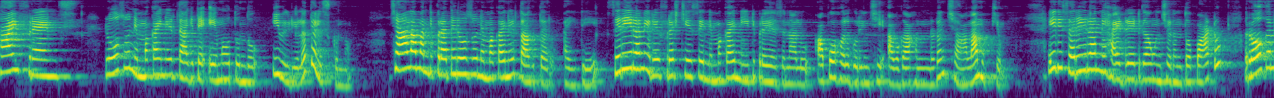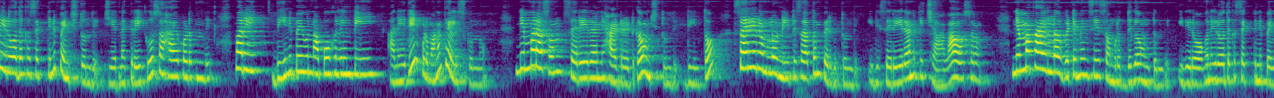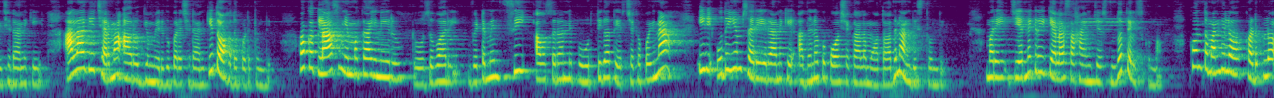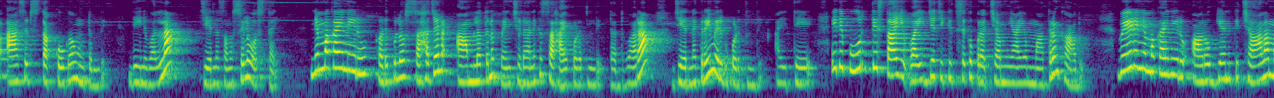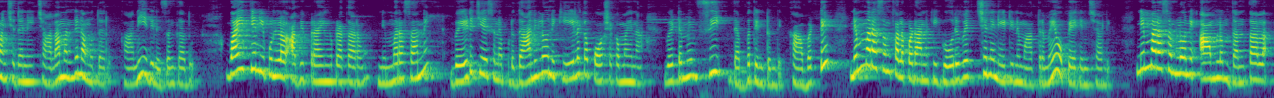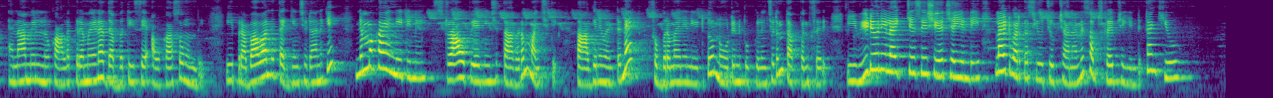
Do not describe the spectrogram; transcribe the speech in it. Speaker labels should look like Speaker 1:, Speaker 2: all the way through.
Speaker 1: Hi friends. రోజు నిమ్మకాయ నీరు తాగితే ఏమవుతుందో ఈ వీడియోలో తెలుసుకుందాం. చాలామంది ప్రతిరోజు నిమ్మకాయ నీరు తాగుతారు. అయితే శరీరాన్ని రిఫ్రెష్ చేసే నిమ్మకాయ నీటి ప్రయోజనాలు అపోహల గురించి అవగాహన ఉండడం చాలా ముఖ్యం. ఇది శరీరాన్ని హైడ్రేట్గా ఉంచడంతో పాటు రోగ నిరోధక శక్తిని పెంచుతుంది. జీర్ణక్రియకు సహాయపడుతుంది. మరి దీనిపై ఉన్న అపోహలేంటి అనేది ఇప్పుడు మనం తెలుసుకుందాం. నిమ్మరసం శరీరాన్ని హైడ్రేట్గా ఉంచుతుంది. దీంతో శరీరంలో నీటి శాతం పెరుగుతుంది. ఇది శరీరానికి చాలా అవసరం. నిమ్మకాయల్లో విటమిన్ సి సమృద్ధిగా ఉంటుంది. ఇది రోగనిరోధక శక్తిని పెంచడానికి అలాగే చర్మ ఆరోగ్యం మెరుగుపరచడానికి దోహదపడుతుంది. ఒక గ్లాసు నిమ్మకాయ నీరు రోజువారీ విటమిన్ సి అవసరాన్ని పూర్తిగా తీర్చకపోయినా ఇది ఉదయం శరీరానికి అదనపు పోషకాల మోతాదును అందిస్తుంది. మరి జీర్ణక్రియకి ఎలా సహాయం చేస్తుందో తెలుసుకుందాం. కొంతమందిలో కడుపులో యాసిడ్స్ తక్కువగా ఉంటుంది. దీనివల్ల జీర్ణ సమస్యలు వస్తాయి. నిమ్మకాయ నీరు కడుపులో సహజ ఆమ్లతను పెంచడానికి సహాయపడుతుంది. తద్వారా జీర్ణక్రియ మెరుగుపడుతుంది. అయితే ఇది పూర్తి స్థాయి వైద్య చికిత్సకు ప్రత్యామ్నాయం మాత్రం కాదు. వేడి నిమ్మకాయ నీరు ఆరోగ్యానికి చాలా మంచిదని చాలామంది నమ్ముతారు. కానీ ఇది నిజం కాదు. వైద్య నిపుణుల అభిప్రాయం ప్రకారం నిమ్మరసాన్ని వేడి చేసినప్పుడు దానిలోని కీలక పోషకమైన విటమిన్ సి దెబ్బతింటుంది. కాబట్టి నిమ్మరసం కలపడానికి గోరువెచ్చని నీటిని మాత్రమే ఉపయోగించాలి. నిమ్మరసంలోని ఆమ్లం దంతాల ఎనామిల్ను కాలక్రమేణా దెబ్బతీసే అవకాశం ఉంది. ఈ ప్రభావాన్ని తగ్గించడానికి నిమ్మకాయ నీటిని స్ట్రా ఉపయోగించి తాగడం మంచిది. తాగిన వెంటనే శుభ్రమైన నీటితో నోటిని పుక్కిలించడం తప్పనిసరి. ఈ వీడియోని లైక్ చేసి షేర్ చేయండి. లైట్ వర్కర్స్ యూట్యూబ్ ఛానల్ని సబ్స్క్రైబ్ చేయండి. Thank you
